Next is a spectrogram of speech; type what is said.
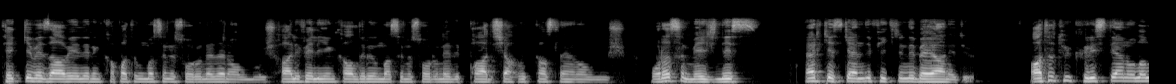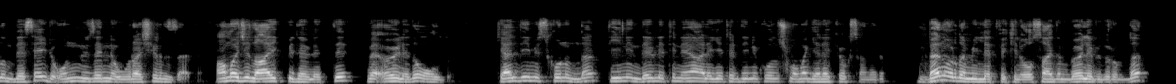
tekke ve zaviyelerin kapatılmasını soru neden olmuş, halifeliğin kaldırılmasını sorun edip padişahlık taslayan olmuş. Orası meclis. Herkes kendi fikrini beyan ediyor. Atatürk Hristiyan olalım deseydi onun üzerine uğraşırdı zaten. Amacı layık bir devletti ve öyle de oldu. Geldiğimiz konumda dinin devleti ne hale getirdiğini konuşmama gerek yok sanırım. Ben orada milletvekili olsaydım böyle bir durumda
